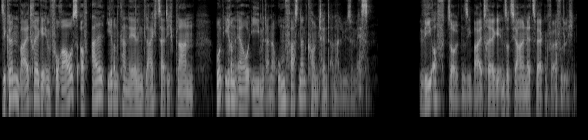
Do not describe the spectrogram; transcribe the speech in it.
Sie können Beiträge im Voraus auf all Ihren Kanälen gleichzeitig planen und Ihren ROI mit einer umfassenden Content-Analyse messen. Wie oft sollten Sie Beiträge in sozialen Netzwerken veröffentlichen?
